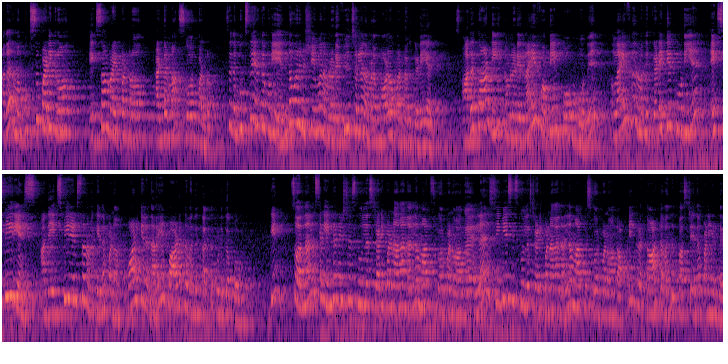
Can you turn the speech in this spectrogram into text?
அதான் நம்ம புக்ஸ் படிக்கிறோம் எக்ஸாம் ரைட் பண்றோம் ஹண்ட்ரட் மார்க்ஸ் ஸ்கோர் பண்றோம். ஸோ இந்த புக்ஸில் இருக்கக்கூடிய எந்த ஒரு விஷயமும் நம்மளுடைய ஃபியூச்சர்ல நம்மளை ஃபாலோ பண்றது கிடையாது. அதை தாண்டி நம்மளுடைய லைஃப் அப்படின்னு போகும்போது லைஃப்ல நமக்கு கிடைக்கக்கூடிய எக்ஸ்பீரியன்ஸ் அந்த எக்ஸ்பீரியன்ஸ் தான் நமக்கு என்ன பண்ணும்? வாழ்க்கையில நிறைய பாடத்தை வந்து கற்றுக் கொடுக்க போகும். ஓகே ஸோ அதனால இன்டர்நேஷனல் ஸ்கூல்ல ஸ்டடி பண்ணாதான் நல்ல மார்க் ஸ்கோர் பண்ணுவாங்க. இல்லை சிபிஎஸ்சி ஸ்கூல்ல ஸ்டடி பண்ணாதான் நல்ல மார்க் ஸ்கோர் பண்ணுவாங்க. அப்படிங்கிற தாட்டை வந்து ஃபர்ஸ்ட் என்ன பண்ணிருங்க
